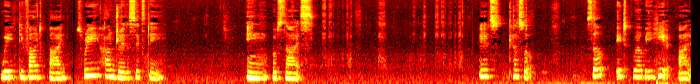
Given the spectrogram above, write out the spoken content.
we divide by 360 in both sides. It's cancelled. So it will be here by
